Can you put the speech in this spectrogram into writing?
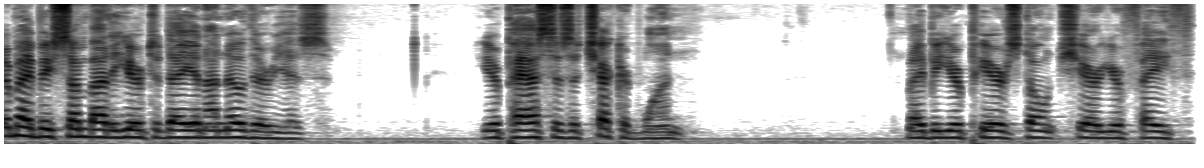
There may be somebody here today, and I know there is. Your past is a checkered one. Maybe your peers don't share your faith.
